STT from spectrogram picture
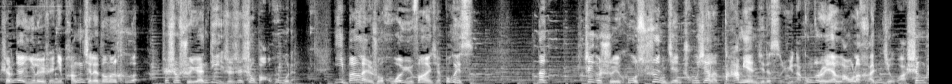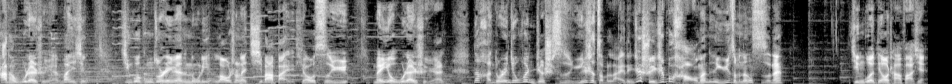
什么叫一类水？你捧起来都能喝，这是水源地，这是受保护的。一般来说，活鱼放下去不会死。那这个水库瞬间出现了大面积的死鱼，那工作人员捞了很久啊，生怕它污染水源。万幸，经过工作人员的努力，捞上来七八百条死鱼，没有污染水源。那很多人就问：这死鱼是怎么来的？你这水质不好吗？那鱼怎么能死呢？经过调查发现，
